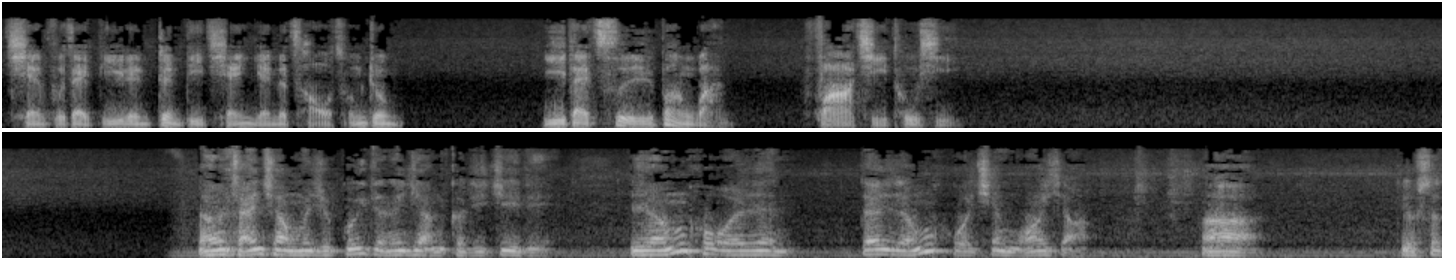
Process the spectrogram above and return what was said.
潜伏在敌人阵地前沿的草丛中，以待次日傍晚。发起突袭。然后战前我们就规定了严格的纪律，任何人在任何情况下，啊，就是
